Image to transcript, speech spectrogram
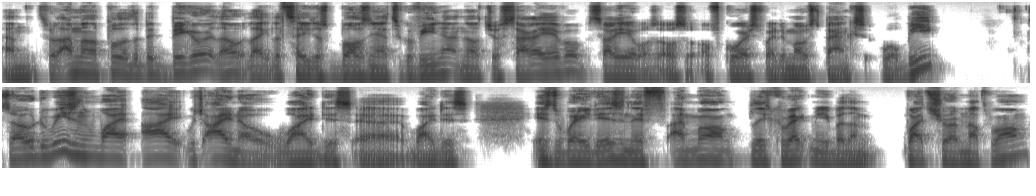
Um, so I'm going to pull it a bit bigger, though, like let's say just Bosnia Herzegovina, not just Sarajevo. Sarajevo is also, of course, where the most banks will be. So the reason why I, which I know why this, uh, why this is the way it is, and if I'm wrong, please correct me, but I'm quite sure I'm not wrong,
